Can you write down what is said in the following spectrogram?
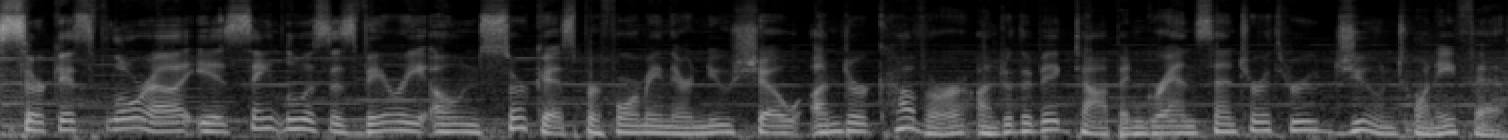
Circus Flora is St. Louis's very own circus performing their new show Undercover under the Big Top in Grand Center through June 25th.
